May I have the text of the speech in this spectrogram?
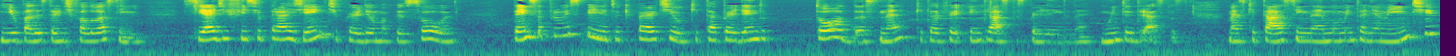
e o palestrante falou assim: se é difícil para a gente perder uma pessoa, pensa para o espírito que partiu, que está perdendo todas, né? Que está entre aspas perdendo, né? Muito entre aspas, mas que está assim, né? Momentaneamente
